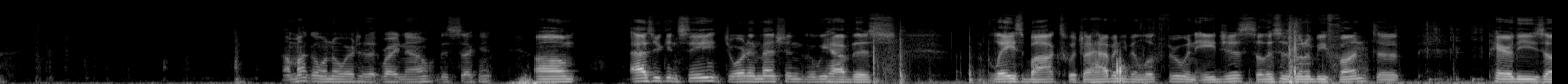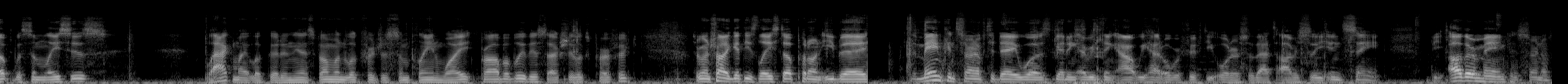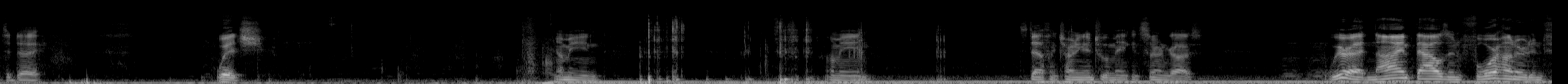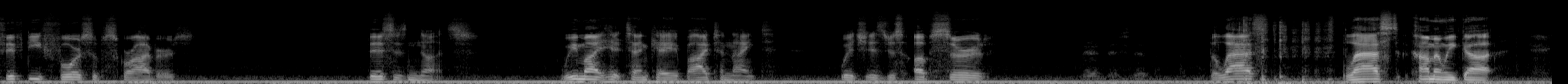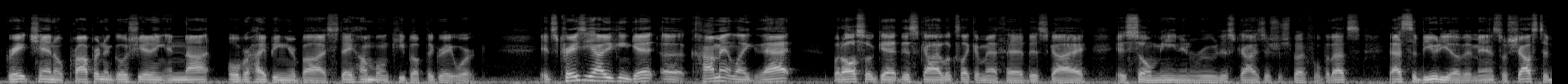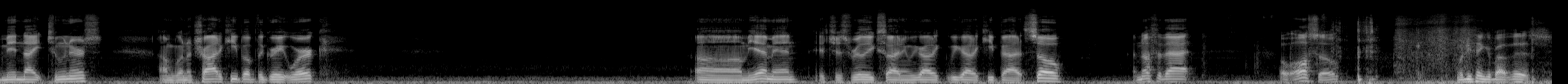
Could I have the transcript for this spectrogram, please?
I'm not going nowhere to that right now, this second. Um, as you can see, Jordan mentioned that we have this lace box, which I haven't even looked through in ages. So this is going to be fun to pair these up with some laces. Black might look good in this, but I'm going to look for just some plain white, probably. This actually looks perfect. So we're going to try to get these laced up, put on eBay. The main concern of today was getting everything out. We had over 50 orders, so that's obviously insane. The other main concern of today, which, I mean, I mean, it's definitely turning into a main concern, guys. Mm-hmm. We're at 9,454 subscribers. This is nuts. We might hit 10K by tonight, which is just absurd. Manifest. The last last comment we got. Great channel, proper negotiating and not overhyping your buys. Stay humble and keep up the great work. It's crazy how you can get a comment like that but also get this guy looks like a meth head. This guy is so mean and rude. This guy's disrespectful. But that's that's the beauty of it, man. So shouts to Midnight Tuners. I'm gonna try to keep up the great work. Um, yeah, man, it's just really exciting. We gotta we gotta keep at it. So, enough of that. Oh, also, what do you think about this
